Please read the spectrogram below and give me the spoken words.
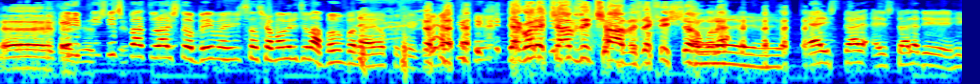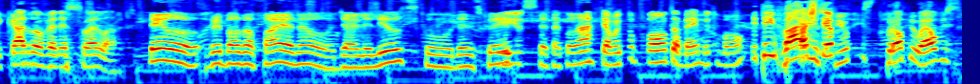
É, Ele Deus fez do céu. 24 horas também, mas a gente só chamava ele de Labamba na época. cara. E agora é Chaves e Chaves, né? Que vocês chamam, né? Ai, ai. É a história, é a história de Ricardo Venezuela. Tem o Great Balls of Fire, né? O Jerry Lewis com o Dennis Quaid, Isso. espetacular. Que é muito bom também, muito bom. E tem vários Faz tempo- filmes, o próprio Elvis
